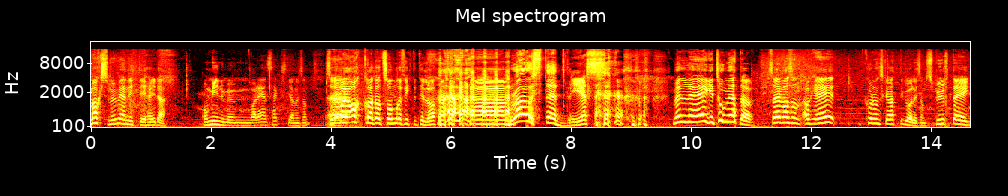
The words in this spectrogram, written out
Maksimum 1,90 i høyde. Og minimum var det 1,60 eller noe sånt. Så det var jo akkurat at Sondre fikk det til, da. Um, Roasted! Yes. Men eh, jeg er to meter, så jeg var sånn OK, hvordan skal dette gå, liksom? Spurte jeg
